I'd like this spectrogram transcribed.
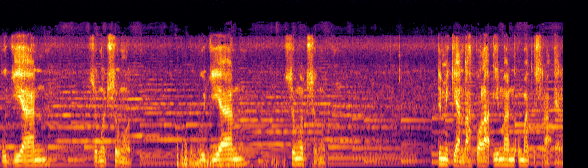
Pujian sungut-sungut, pujian sungut-sungut. Demikianlah pola iman umat Israel,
